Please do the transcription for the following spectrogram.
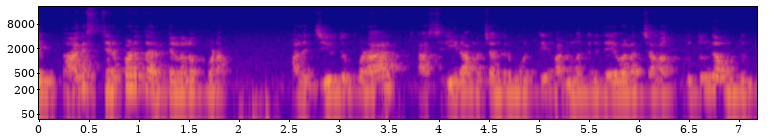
బాగా స్థిరపడతారు పిల్లలకు కూడా. వాళ్ళ జీవితం కూడా ఆ శ్రీరామచంద్రమూర్తి, హనుమంతుని దేవల చాలా అద్భుతంగా ఉంటుంది.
